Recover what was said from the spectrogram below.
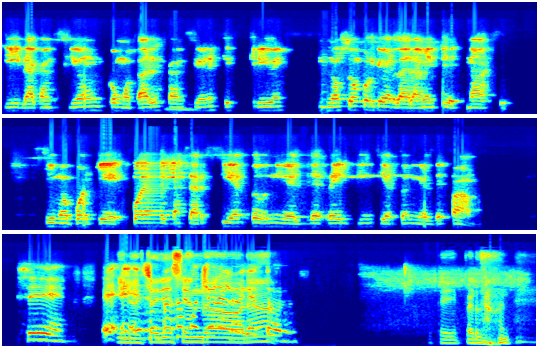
y la canción como tal, las canciones que escriben no son porque verdaderamente les nace, sino porque por alcanzar cierto nivel de rating, cierto nivel de fama. Sí, eh, y no estoy diciendo ahora. Ok, perdón.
